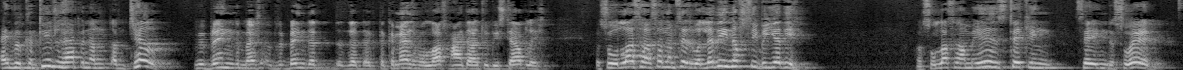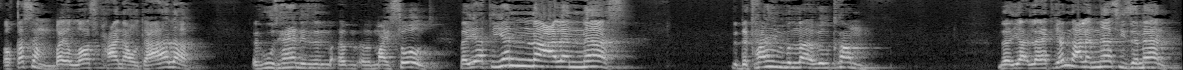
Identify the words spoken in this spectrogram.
And will continue to happen until we bring the, we bring the, the, the, the commands of Allah subhanahu wa ta'ala to be established. Rasulullah says, وَالَّذِي نَفْسِي بِيَدِهِ Rasulullah is taking, saying the swear, or qasam by Allah subhanahu wa ta'ala, whose hand is in uh, uh my soul. لَيَأْتِيَنَّ عَلَى النَّاسِ The time will, will come لا يأتين على الناس زمان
